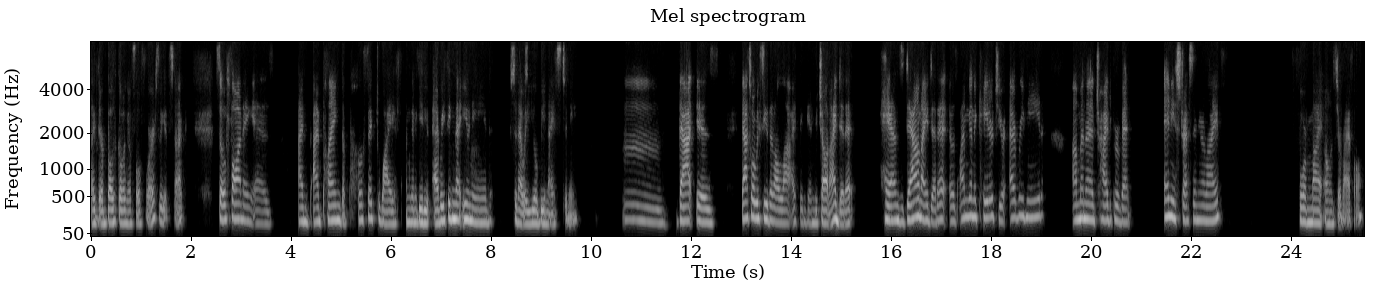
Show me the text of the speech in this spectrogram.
Like they're both going in full force, they get stuck. So fawning is I'm I'm playing the perfect wife. I'm going to give you everything that you need so that way you'll be nice to me. Mm. That is that's why we see that a lot, I think, in Michelle. And I did it. Hands down, I did it. It was I'm going to cater to your every need. I'm going to try to prevent any stress in your life for my own survival.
